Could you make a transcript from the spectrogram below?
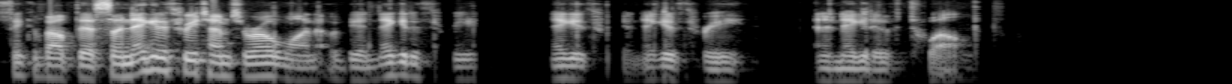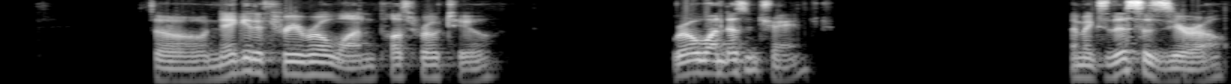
think about this. So negative three times row one, that would be a negative three, negative three, a negative three, and a negative 12. So negative three row one plus row two. Row one doesn't change. That makes this a zero.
